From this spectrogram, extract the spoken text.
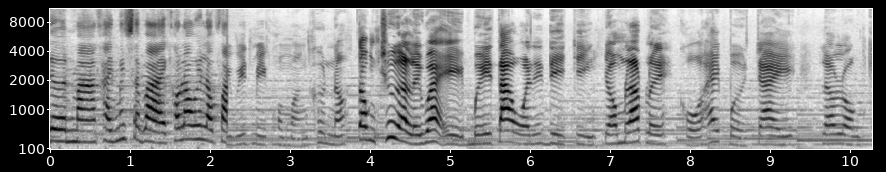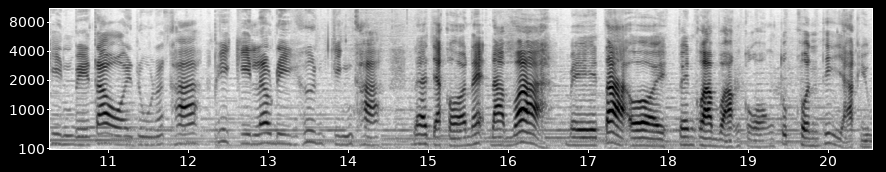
เดินมาใครไม่สบายเขาเล่าให้เราฟังชีวิตมีความหวังขึ้นเนาะต้องเชื่อเลยว่าเอเบต้าวันนี้ดีจริง ยอมรับเลย ขอให้เปิดใจ แล้วลองกินเบต้าออยล์ดูนะคะ พี่กินแล้วดีขึ้นจริงค่ะ และจะขอแนะนำว่าเบต้าออยล์เป็นความหวังของทุกคนที่อยากอยู่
